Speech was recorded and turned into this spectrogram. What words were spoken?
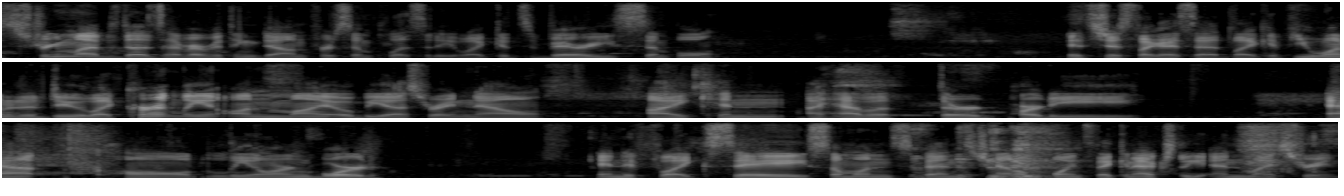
Streamlabs does have everything down for simplicity. Like it's very simple. It's just like I said. Like if you wanted to do like currently on my OBS right now, I can I have a third party app called LioranBoard. And if like say someone spends channel points, they can actually end my stream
